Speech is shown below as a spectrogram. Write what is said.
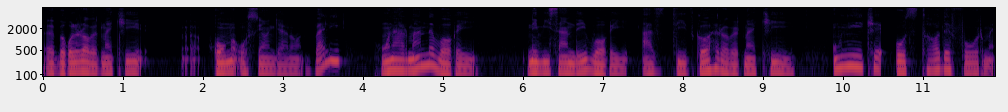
به قول رابرت مکی قوم اوسیانگران ولی هنرمند واقعی نویسنده واقعی از دیدگاه رابرت مکی اونیه که استاد فرمه.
